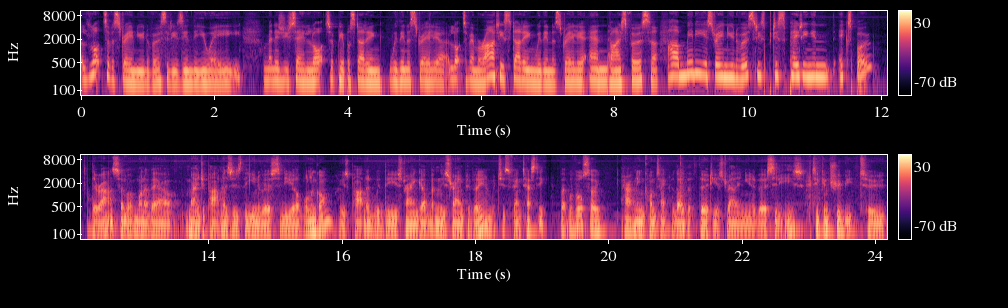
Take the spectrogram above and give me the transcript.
lots of Australian universities in the UAE. And as you say, lots of people studying within Australia, lots of Emiratis studying within Australia and vice versa. Are many Australian universities participating in Expo? There are. So, uh, one of our major partners is the University of Wollongong, who's partnered with the Australian Government and the Australian Pavilion, which is fantastic. But we've also currently in contact with over 30 Australian universities to contribute to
